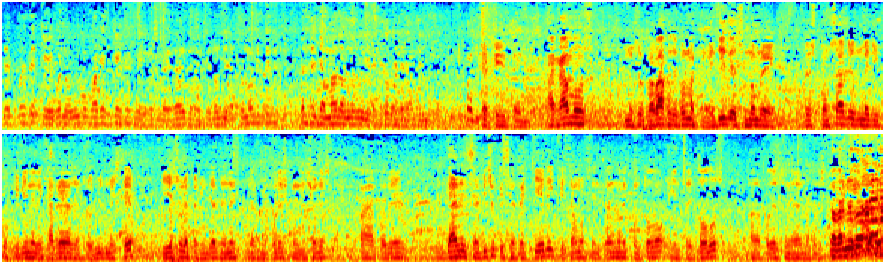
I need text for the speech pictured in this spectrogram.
Después de que bueno hubo varias quejas de irregularidades del anterior director, no sé qué cuál es el llamado al nuevo director general del que pues, hagamos nuestro trabajo de forma que medida, es un hombre responsable, un médico que viene de carrera dentro del mismo STEP y eso le permitirá tener las mejores condiciones para poder dar el servicio que se requiere y que estamos entrándole con todo entre todos para poder generar mejores Gobernador,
